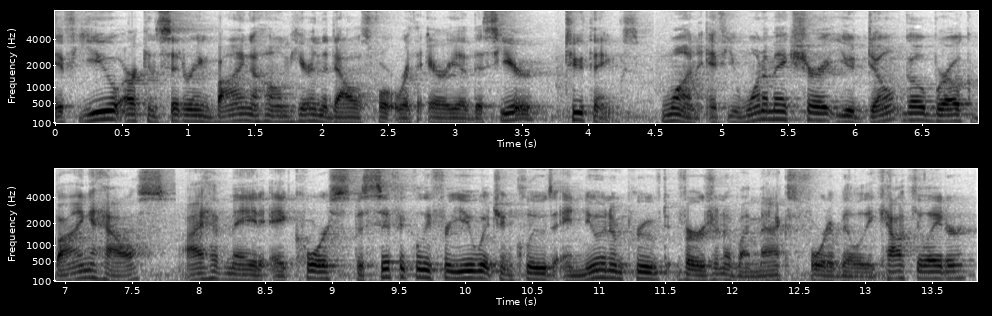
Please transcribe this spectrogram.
if you are considering buying a home here in the Dallas Fort Worth area this year, two things. One, if you want to make sure you don't go broke buying a house, I have made a course specifically for you, which includes a new and improved version of my max affordability calculator.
